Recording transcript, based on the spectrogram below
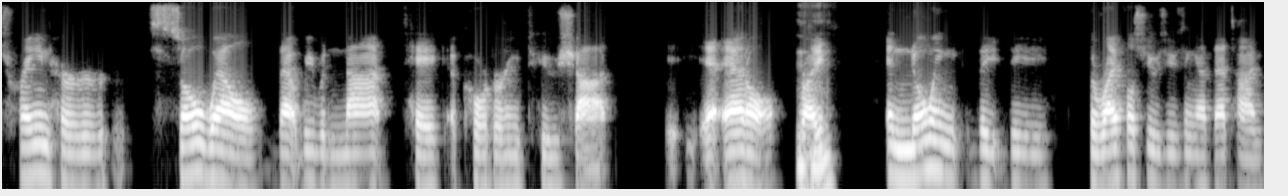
trained her so well that we would not take a quartering to shot at all, right? mm-hmm. And knowing the the the rifle she was using at that time,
